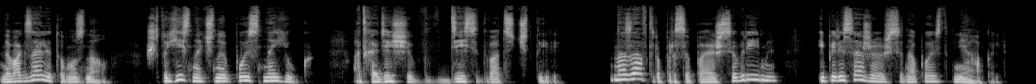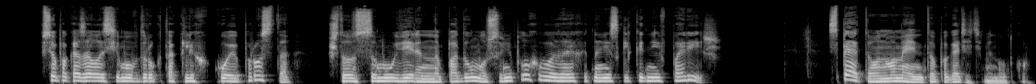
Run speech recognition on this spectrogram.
На вокзале Том узнал, что есть ночной поезд на юг, отходящий в 10.24. На завтра просыпаешься в Риме и пересаживаешься на поезд в Неаполь. Все показалось ему вдруг так легко и просто, что он самоуверенно подумал, что неплохо бы заехать на несколько дней в Париж. «Спять-то он моменто, погодите минутку»,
